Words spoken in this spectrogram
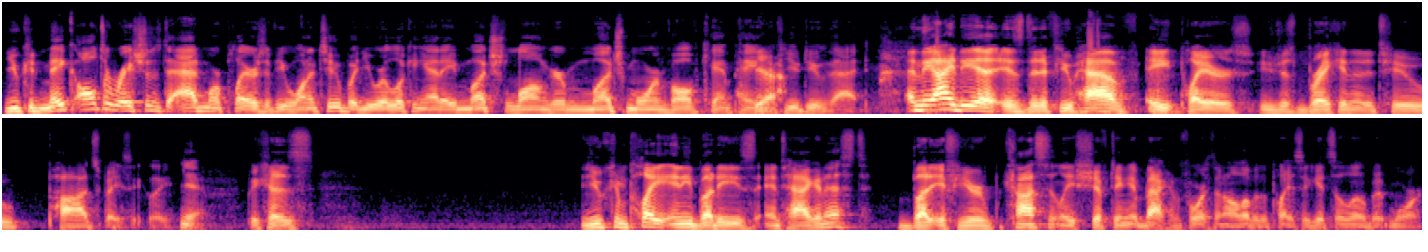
You could make alterations to add more players if you wanted to, but you are looking at a much longer, much more involved campaign Yeah. if you do that. And the idea is that if you have eight players, you just break it into two pods, basically. Yeah. Because you can play anybody's antagonist, but if you're constantly shifting it back and forth and all over the place, it gets a little bit more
